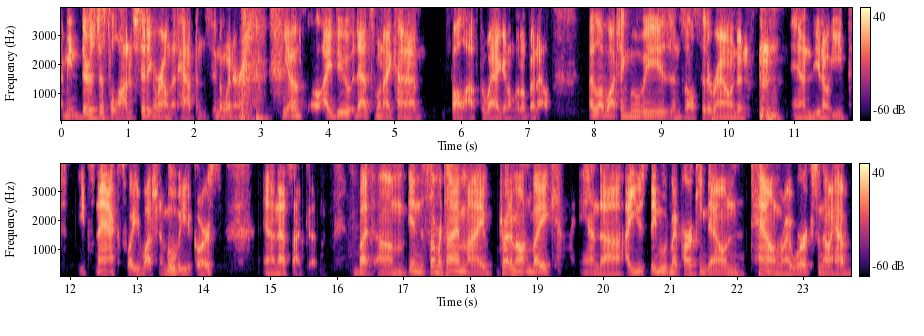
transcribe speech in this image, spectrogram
I mean, there's just a lot of sitting around that happens in the winter. Yeah. and so I do, that's when I kind of fall off the wagon a little bit. I'll, I love watching movies and so I'll sit around and, and, you know, eat, eat snacks while you're watching a movie, of course. And that's not good. But um, in the summertime, I try to mountain bike and uh, I use, they moved my parking downtown where I work. So now I have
